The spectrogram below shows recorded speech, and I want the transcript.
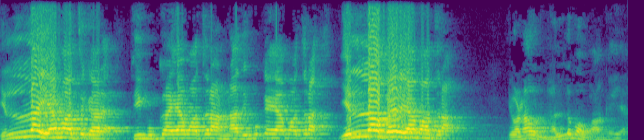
எல்லாம் ஏமாத்துக்கார திமுக ஏமாத்துறான் அண்ணா திமுக ஏமாத்துறான் எல்லா பேரும் ஏமாத்துறான் இவனா ஒரு நல்லவன் வாங்கய்யா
